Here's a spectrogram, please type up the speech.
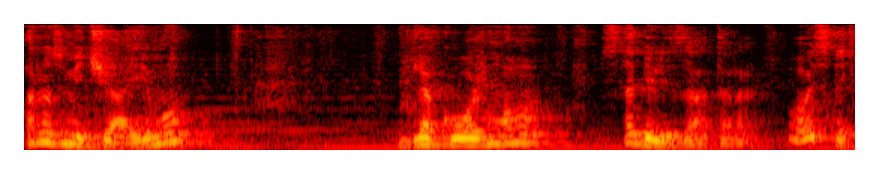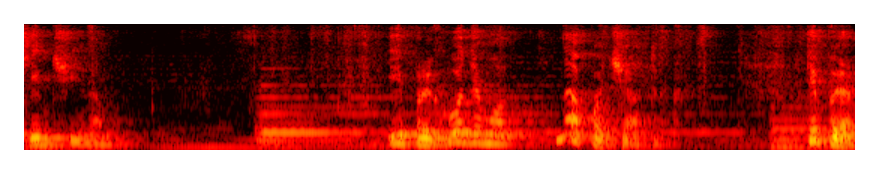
Розмічаємо для кожного стабілізатора. Ось таким чином. І приходимо на початок. Тепер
